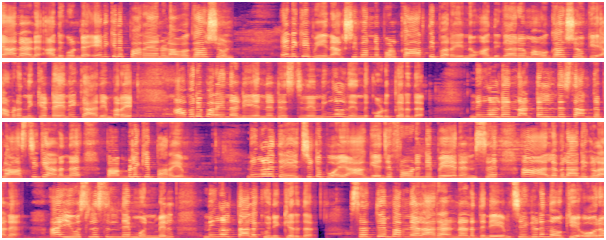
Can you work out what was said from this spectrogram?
ഞാനാണ്. അതുകൊണ്ട് എനിക്കിത് പറയാനുള്ള അവകാശമുണ്ട്. എനിക്ക് മീനാക്ഷി പറഞ്ഞപ്പോൾ കാർത്തി പറയുന്നു അധികാരവും അവകാശവും ഒക്കെ അവിടെ നിൽക്കട്ടെ എന്നീ കാര്യം പറയും. അവർ പറയുന്ന ഡി എൻ എ ടെസ്റ്റിന് നിങ്ങൾ നിന്ന് കൊടുക്കരുത്. നിങ്ങളുടെ നട്ടലിന്റെ സ്ഥാനത്ത് പ്ലാസ്റ്റിക് ആണെന്ന് പബ്ലിക്ക് പറയും. നിങ്ങളെ തേച്ചിട്ട് പോയ ആ ഗജ ഫ്രോഡിന്റെ പേരൻസ് ആ അലവലാദികളാണ്. ആ യൂസ്ലെസ്സിന്റെ മുൻപിൽ നിങ്ങൾ തല കുനിക്കരുത്. സത്യം പറഞ്ഞാൽ ആ രണ്ടെണ്ണത്തിന്റെയും ചെകിട് നോക്കി ഓരോ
